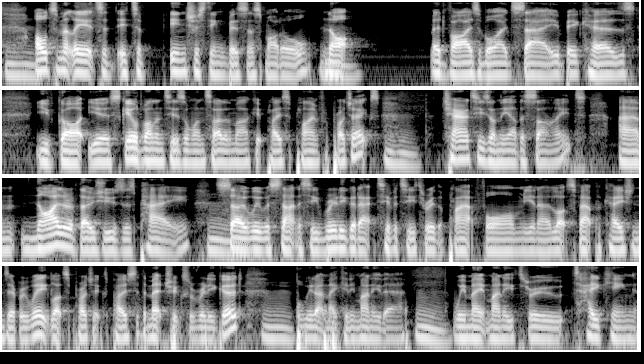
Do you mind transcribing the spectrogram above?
Mm. ultimately it's a it's a interesting business model Mm. not advisable i'd say because you've got your skilled volunteers on one side of the marketplace applying for projects Mhm. charities on the other side um, neither of those users pay Mm. so we were starting to see really good activity through the platform you know lots of applications every week lots of projects posted the metrics were really good Mm. but we don't make any money there Mm. we make money through taking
